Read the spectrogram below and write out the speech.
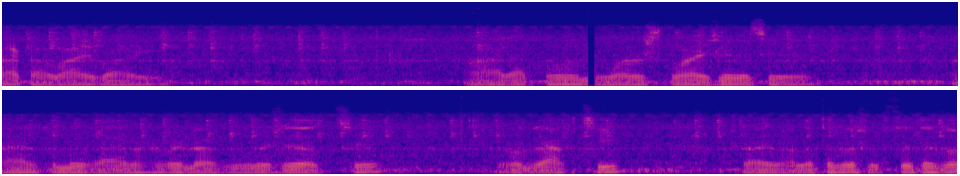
টাটা, বাই বাই। আর এখন ঘুমানোর সময় এসে গেছে। আর কোনো গান হবে না, ঘুম এসে যাচ্ছে। এখন রাখছি। সবাই ভালো থেকো, সুস্থ থেকো।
